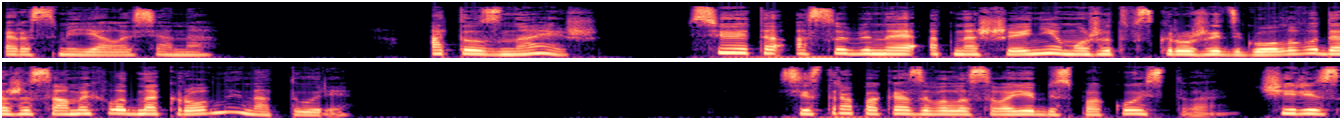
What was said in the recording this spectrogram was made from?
рассмеялась она. А то знаешь, все это особенное отношение может вскружить голову даже самой хладнокровной натуре. Сестра показывала свое беспокойство через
